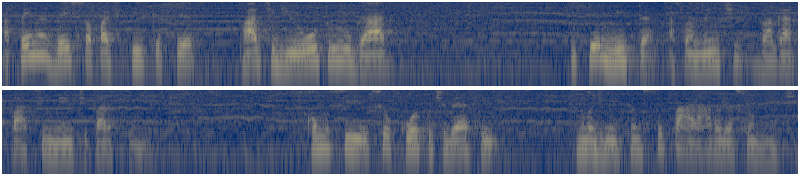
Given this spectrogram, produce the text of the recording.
Apenas deixe sua parte física ser parte de outro lugar e permita a sua mente vagar facilmente para cima. Como se o seu corpo tivesse numa dimensão separada da sua mente.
